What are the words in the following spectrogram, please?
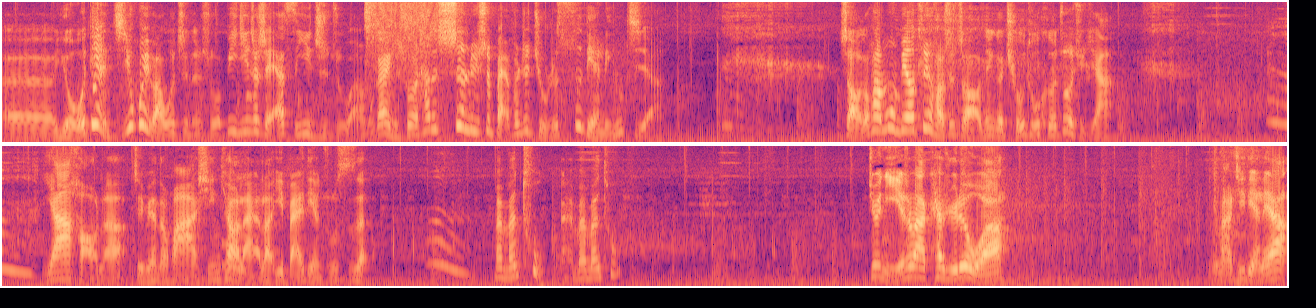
呃，有点机会吧，我只能说，毕竟这是 S E 蜘蛛啊。我刚才你说了，它的胜率是百分之九十四点零几啊。找的话，目标最好是找那个囚徒和作曲家。压好了，这边的话心跳来了，一百点蛛丝，慢慢吐，哎，慢慢吐。就你是吧？开局六五，密码机点亮，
